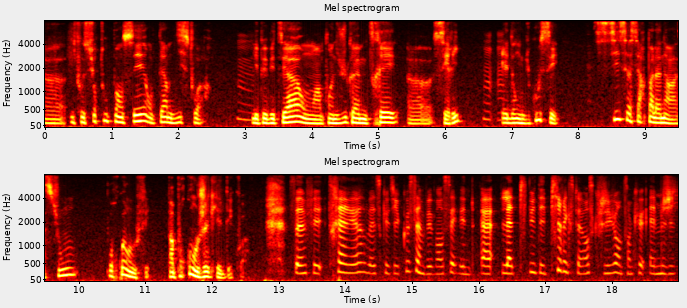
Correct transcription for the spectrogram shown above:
euh, il faut surtout penser en termes d'histoire. Hmm. Les PBTA ont un point de vue quand même très euh, série. Hmm, hmm. Et donc, du coup, c'est si ça sert pas la narration, pourquoi on le fait? Enfin, pourquoi on jette les dés, quoi? Ça me fait très rire parce que du coup, ça me fait penser à la, une des pires expériences que j'ai eues en tant que MJ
